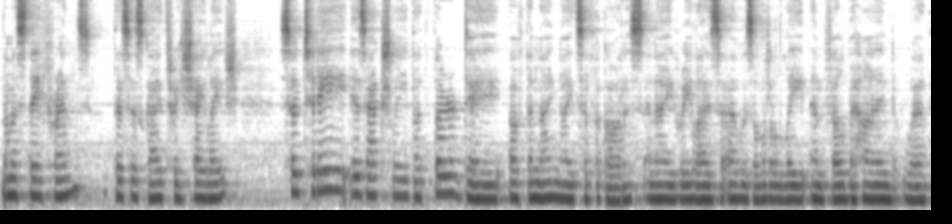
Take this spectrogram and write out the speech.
Namaste, friends. This is Gayatri Shailesh. So, today is actually the third day of the nine nights of the goddess, and I realized I was a little late and fell behind with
